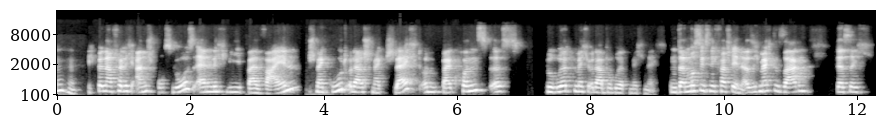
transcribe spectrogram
Mhm. Ich bin da völlig anspruchslos, ähnlich wie bei Wein. Schmeckt gut oder schmeckt schlecht. Und bei Kunst ist berührt mich oder berührt mich nicht. Und dann muss ich es nicht verstehen. Also ich möchte sagen, dass ich,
